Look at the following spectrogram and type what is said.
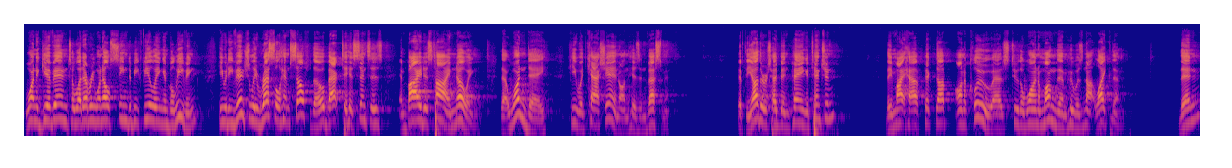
want to give in to what everyone else seemed to be feeling and believing. He would eventually wrestle himself, though, back to his senses and bide his time, knowing that one day he would cash in on his investment. If the others had been paying attention, they might have picked up on a clue as to the one among them who was not like them. Then,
